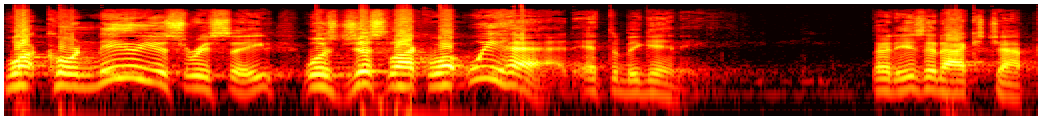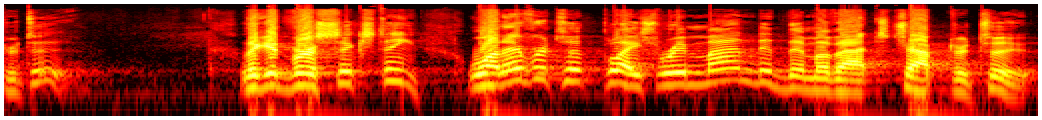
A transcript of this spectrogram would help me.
What Cornelius received was just like what we had at the beginning. That is, at Acts chapter 2. Look at verse 16. Whatever took place reminded them of Acts chapter 2.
